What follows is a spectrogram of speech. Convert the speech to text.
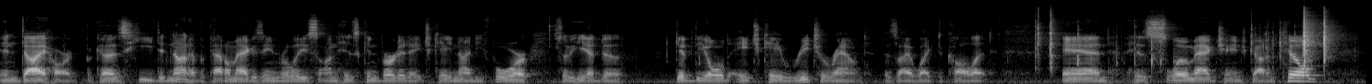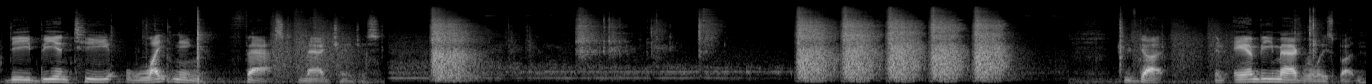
in Die Hard because he did not have a Paddle Magazine release on his converted HK94, so he had to give the old HK reach around, as I like to call it, and his slow mag change got him killed. The B&T lightning fast mag changes. You've got an AMB mag release button,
